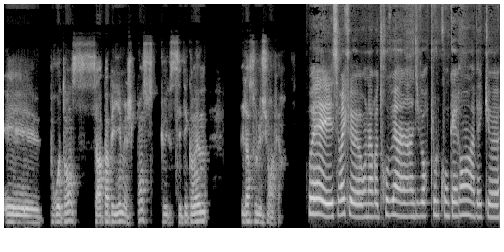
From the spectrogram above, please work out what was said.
Et pour autant, ça n'a pas payé, mais je pense que c'était quand même la solution à faire. Ouais, et c'est vrai qu'on a retrouvé un, Liverpool conquérant avec euh,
